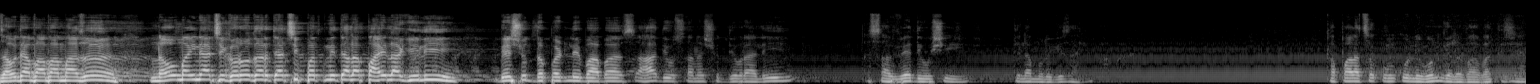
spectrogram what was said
जाऊ द्या बाबा माझं नऊ महिन्याची गरोदर त्याची पत्नी त्याला पाहायला गेली. बेशुद्ध पडली बाबा सहा दिवसानं शुद्धीवर आली. तर सहाव्या दिवशी तिला मुलगी झाली कपाळाचं कुंकू निघून गेलं बाबा तिच्या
